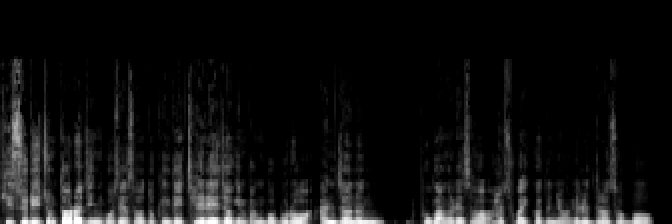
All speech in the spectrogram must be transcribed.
기술이 좀 떨어진 곳에서도 굉장히 재래적인 방법으로 안전은 보강을 해서 할 수가 있거든요. 예를 들어서 뭐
